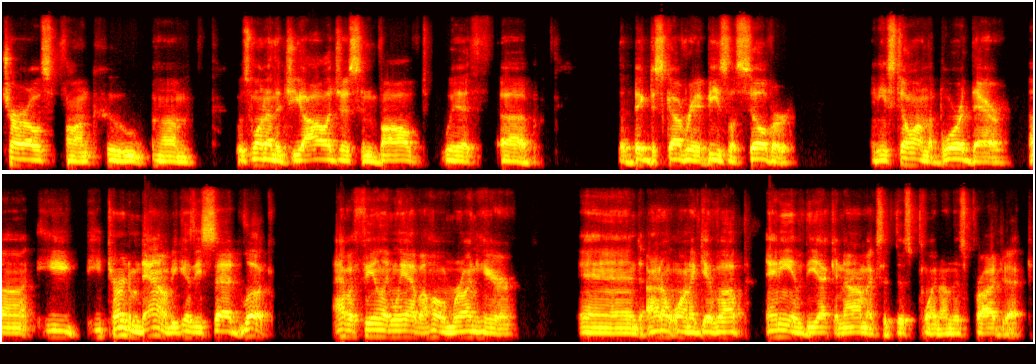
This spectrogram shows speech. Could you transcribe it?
Charles Funk, who um, was one of the geologists involved with uh, the big discovery at Vizsla Silver, and he's still on the board there. Uh, he he turned him down because he said, "Look, I have a feeling we have a home run here, and I don't want to give up any of the economics at this point on this project."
